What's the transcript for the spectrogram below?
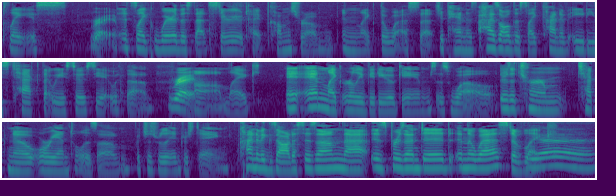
place Right. it's like where this that stereotype comes from in like the west that japan has has all this like kind of 80s tech that we associate with them Right. um like and, and like early video games as well there's a term techno orientalism which is really interesting kind of exoticism that is presented in the west of like yeah.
